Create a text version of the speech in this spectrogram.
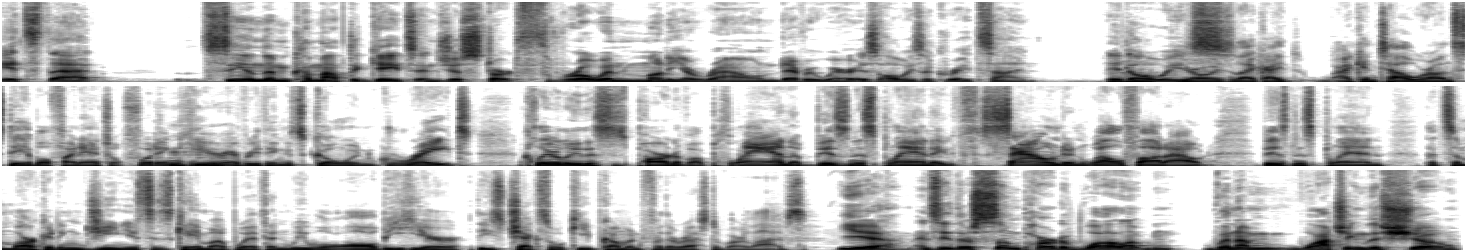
it's that seeing them come out the gates and just start throwing money around everywhere is always a great sign. It always, Mm-hmm. You're always like, I I can tell we're on stable financial footing here. Everything is going great. Clearly, this is part of a plan, a business plan, a sound and well thought out business plan that some marketing geniuses came up with, and we will all be here. These checks will keep coming for the rest of our lives. Yeah, and see, there's some part of while I'm, when I'm watching this show,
